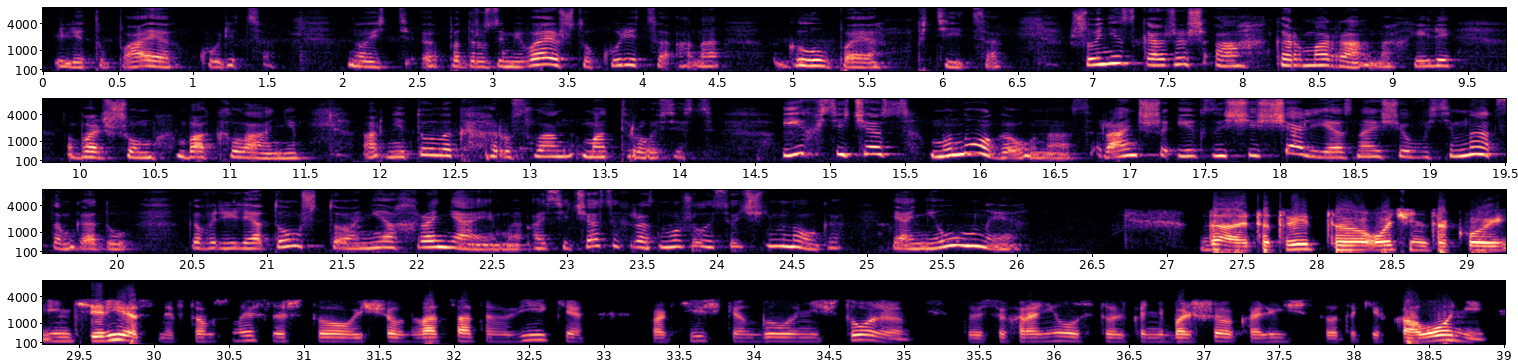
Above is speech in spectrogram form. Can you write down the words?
или тупая курица. То есть э, подразумеваю, что курица, она глупая птица. Что не скажешь о кармаранах или большом баклане. Орнитолог Руслан Матрозец. Их сейчас много у нас. Раньше их защищали, я знаю, еще в 2018 году говорили о том, что они охраняемы, а сейчас их размножилось очень много, и они умные. Да, этот вид э, очень такой интересный в том смысле, что еще в 20 веке фактически он был уничтожен, то есть сохранилось только небольшое количество таких колоний,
